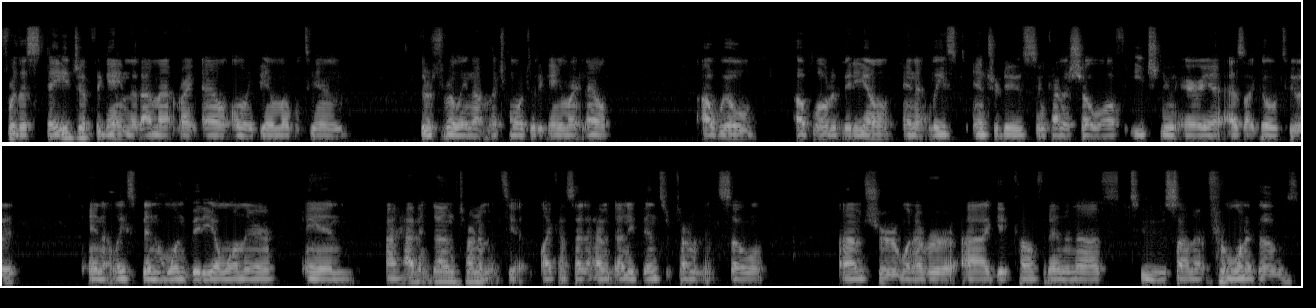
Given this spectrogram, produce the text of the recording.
for the stage of the game that I'm at right now, only being level 10, there's really not much more to the game right now. I will upload a video and at least introduce and kind of show off each new area as I go to it and at least spend one video on there. And I haven't done tournaments yet. Like I said, I haven't done events or tournaments. So I'm sure whenever I get confident enough to sign up for one of those,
